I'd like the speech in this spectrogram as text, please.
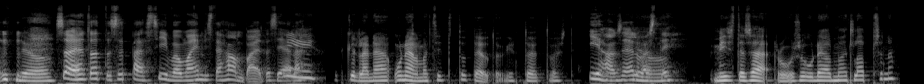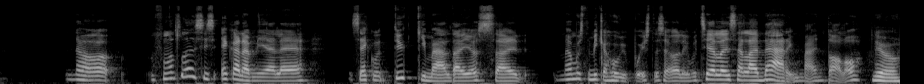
joo. Se on ihan totta, sä pääsit siivoamaan ihmisten hampaita siellä. Niin, että kyllä nämä unelmat sitten toteutuukin, toivottavasti. Ihan selvästi. Joo. Mistä sä Ruusu unelmoit lapsena? No, mulla tulee siis ekana mieleen se, kun Tykkimäältä jossain, mä en muista mikä huvipuisto se oli, mutta siellä oli sellainen väärinpäin talo. Joo.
